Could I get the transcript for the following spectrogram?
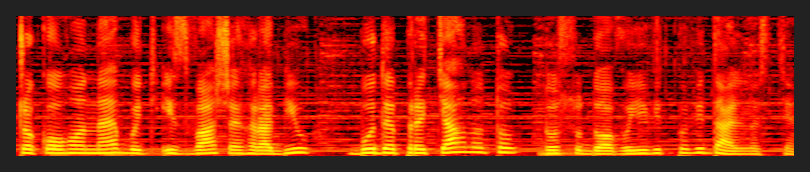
що кого-небудь із ваших рабів буде притягнуто до судової відповідальності.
